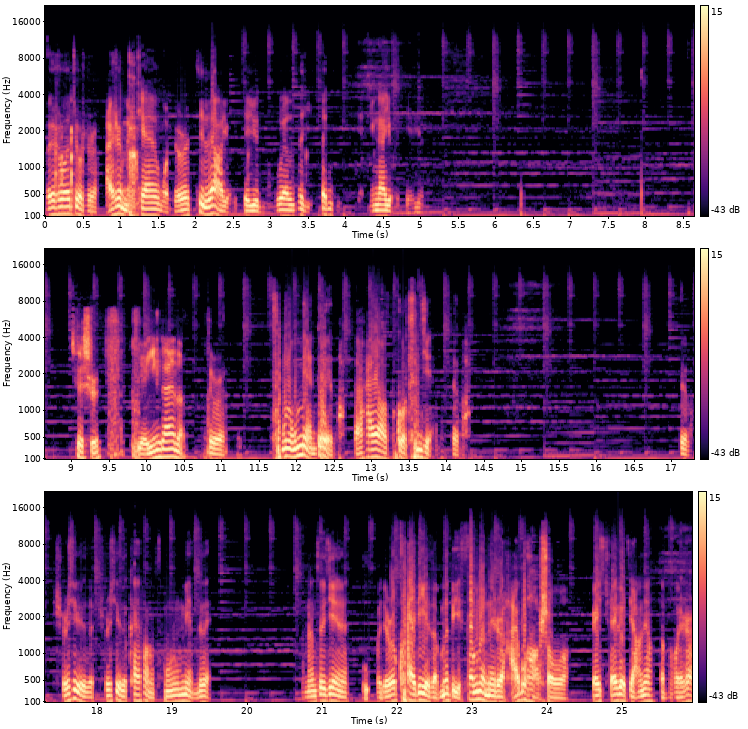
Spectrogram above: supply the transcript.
所以说就是还是每天，我觉得尽量有一些运动，为了自己身体也应该有一些运动。确实，也应该的。就是从容面对吧，咱还要过春节呢，对吧？对吧？持续的、持续的开放，从容面对。反正最近我觉得快递怎么比封的那阵儿还不好收啊？给谁给讲讲怎么回事？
